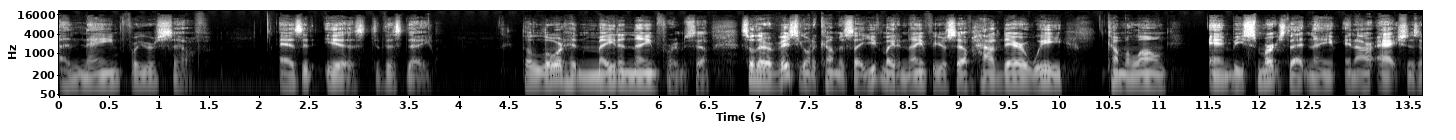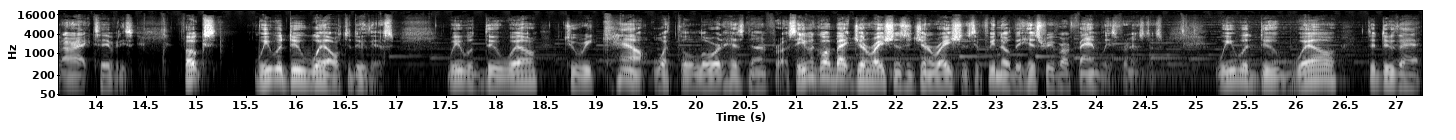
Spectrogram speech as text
a name for yourself as it is to this day. The Lord had made a name for himself. So they're eventually going to come and say, You've made a name for yourself. How dare we come along and besmirch that name in our actions and our activities? Folks, we would do well to do this. We would do well to recount what the Lord has done for us. Even going back generations and generations, if we know the history of our families, for instance, we would do well to do that,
